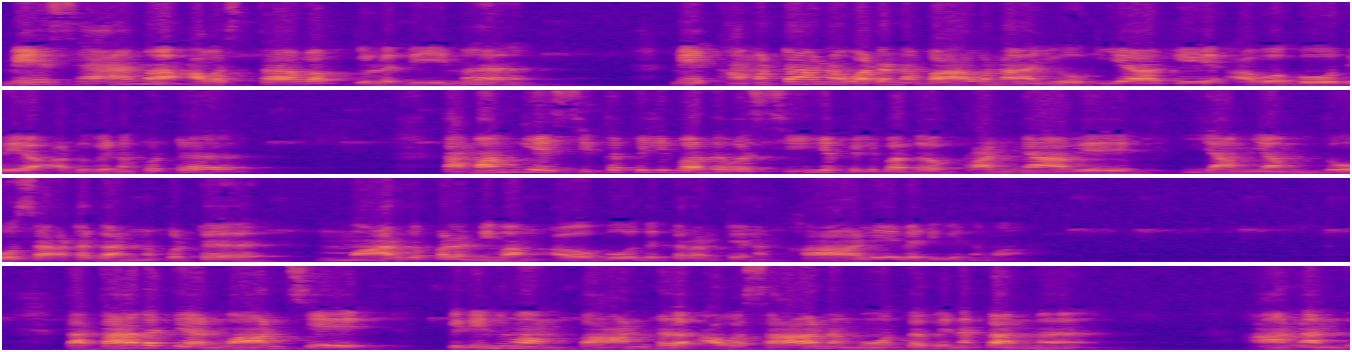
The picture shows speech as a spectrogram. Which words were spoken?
මේ සෑම අවස්ථාවක් තුළදීම මේ කමඨාන වඩන භාවනා යෝගියාගේ අවබෝධය අඩු වෙනකොට තමන්ගේ සිත පිළිබඳව සීය පිළිබඳව ප්‍රඥාවේ යම් යම් දෝෂ අට ගන්නකොට මාර්ගඵල නිවන් අවබෝධ කරන්ට යන කාලය වැඩි වෙනවා. තථාගතයන් වහන්සේ පිරිනිවන් පාණ්ඩ අවසාන මොහොත වෙනකම්ම ආනන්ද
